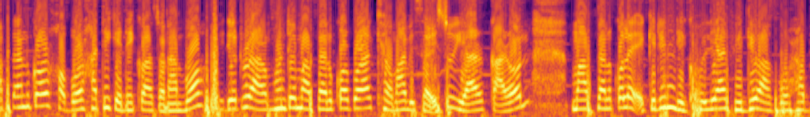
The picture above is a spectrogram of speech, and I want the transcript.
আপোনালোকৰ খবৰ খাতি কেনেকুৱা জনাব? ভিডিঅ'টোৰ আৰম্ভণিতে মই আপোনালোকৰ পৰা ক্ষমা বিচাৰিছোঁ। ইয়াৰ কাৰণ মই আপোনালোকলৈ এইকেইদিন দীঘলীয়া ভিডিঅ' আগবঢ়াব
